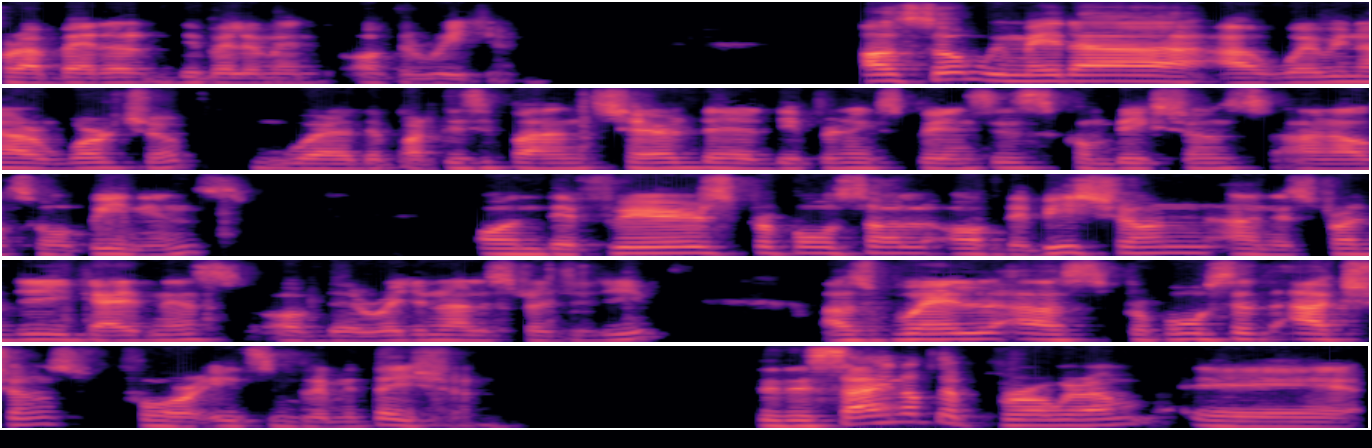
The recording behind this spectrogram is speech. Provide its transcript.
for a better development of the region. Also, we made a, a, webinar workshop where the participants shared their different experiences, convictions, and also opinions on the first proposal of the vision and strategy guidance of the regional strategy, as well as proposed actions for its implementation. The design of the program uh,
